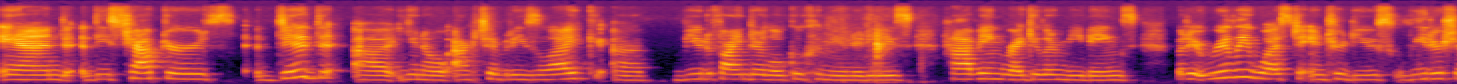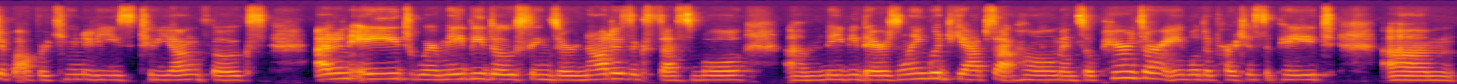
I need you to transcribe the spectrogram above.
And these chapters did, uh, you know, activities like uh, beautifying their local communities, having regular meetings, but it really was to introduce leadership opportunities to young folks at an age where maybe those things are not as accessible. Um, maybe there's language gaps at home, and so parents aren't able to participate. Um,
